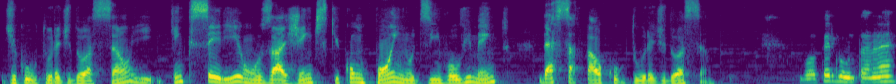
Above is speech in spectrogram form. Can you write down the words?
de cultura de doação e quem que seriam os agentes que compõem o desenvolvimento dessa tal cultura de doação? Boa pergunta, né?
